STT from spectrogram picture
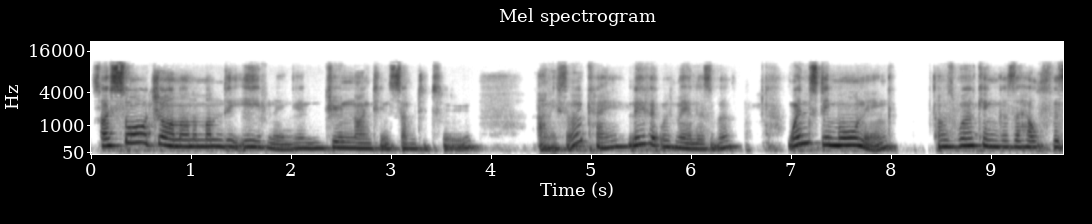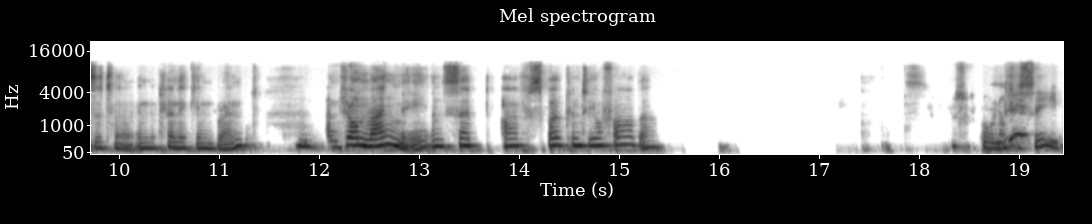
So I saw John on a Monday evening in June 1972, and he said, "Okay, leave it with me, Elizabeth." Wednesday morning, I was working as a health visitor in the clinic in Brent, Mm. and John rang me and said, "I've spoken to your father." Off your seat.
